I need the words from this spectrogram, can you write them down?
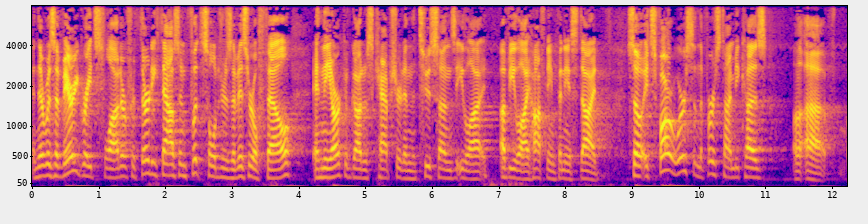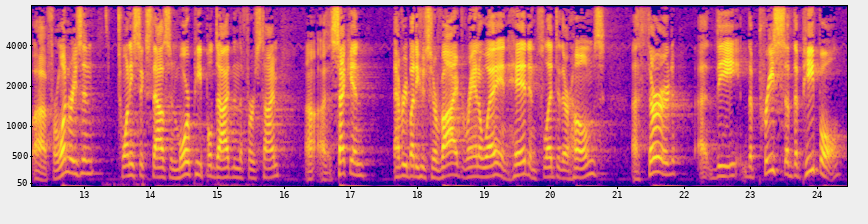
And there was a very great slaughter, for 30,000 foot soldiers of Israel fell, and the ark of God was captured, and the two sons Eli, of Eli, Hophni and Phinehas, died. So it's far worse than the first time because, uh, uh, uh for one reason, 26,000 more people died than the first time. Uh, uh, second, everybody who survived ran away and hid and fled to their homes. A third, the, the priests of the people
